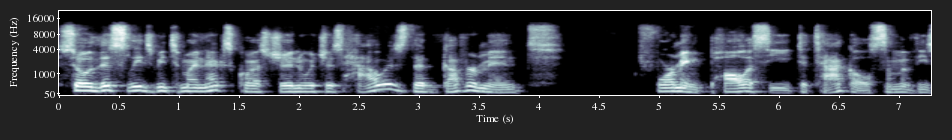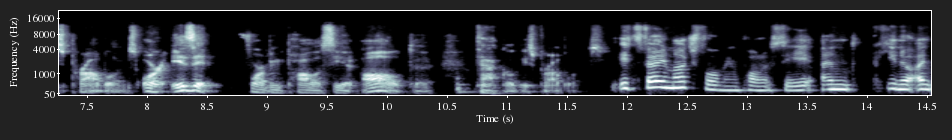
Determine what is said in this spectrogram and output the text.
So this leads me to my next question, which is how is the government forming policy to tackle some of these problems? Or is it forming policy at all to tackle these problems? It's very much forming policy. And, you know, I,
